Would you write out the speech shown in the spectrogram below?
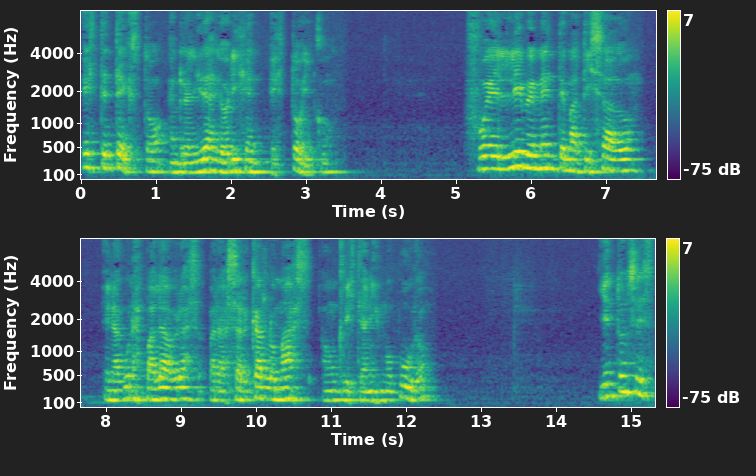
Este texto en realidad es de origen estoico, fue levemente matizado en algunas palabras para acercarlo más a un cristianismo puro. Y entonces,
